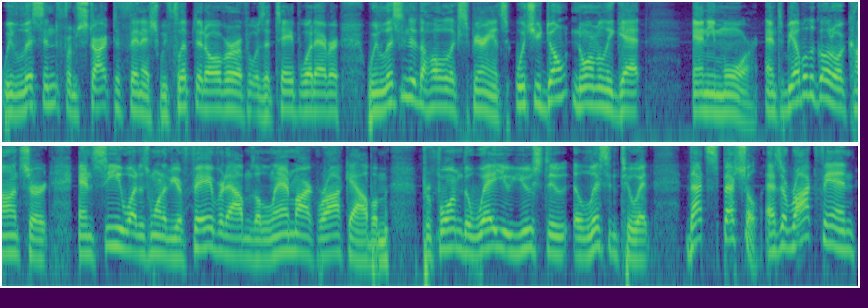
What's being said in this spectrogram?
we listened from start to finish. We flipped it over if it was a tape, whatever. We listened to the whole experience, which you don't normally get anymore. And to be able to go to a concert and see what is one of your favorite albums, a landmark rock album, performed the way you used to uh, listen to it, that's special. As a rock fan,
